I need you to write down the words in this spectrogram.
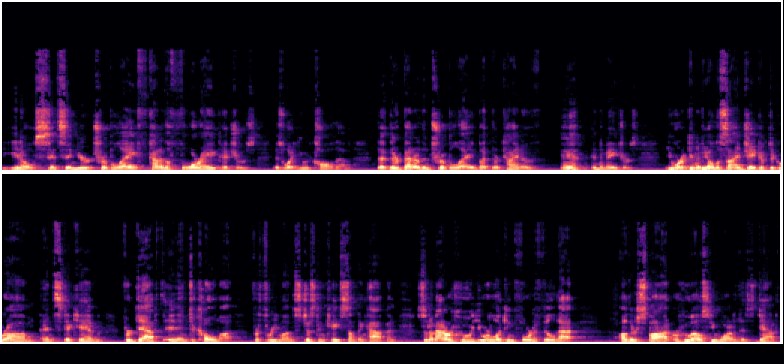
you know, sits in your AAA, kind of the 4A pitchers is what you would call them. That they're better than AAA, but they're kind of eh, in the majors. You weren't going to be able to sign Jacob DeGrom and stick him for depth in Tacoma for three months just in case something happened. So no matter who you were looking for to fill that other spot or who else you wanted as depth,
